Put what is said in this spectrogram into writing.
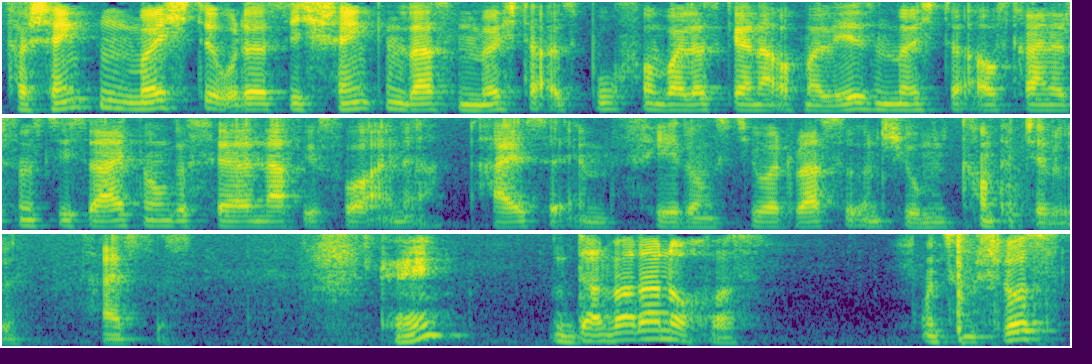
verschenken möchte oder sich schenken lassen möchte als Buchform, weil er es gerne auch mal lesen möchte, auf 350 Seiten ungefähr nach wie vor eine heiße Empfehlung. Stuart Russell und Human Compatible heißt es. Okay. Und dann war da noch was. Und zum Schluss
